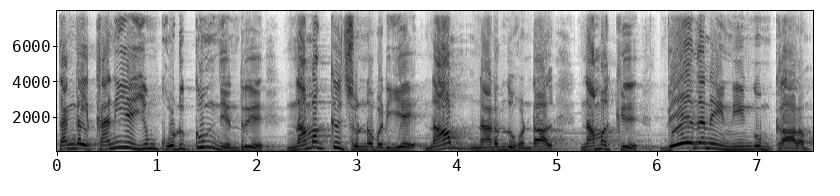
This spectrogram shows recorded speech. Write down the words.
தங்கள் கனியையும் கொடுக்கும் என்று நமக்கு சொன்னபடியே நாம் நடந்து கொண்டால் நமக்கு வேதனை நீங்கும் காலம்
